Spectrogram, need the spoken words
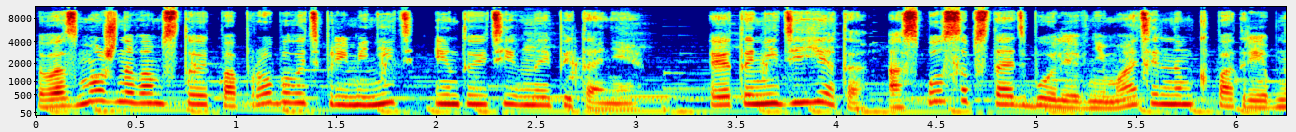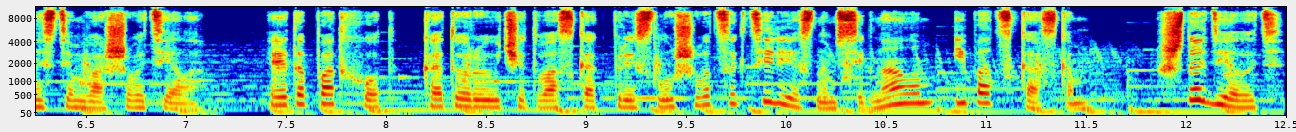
возможно, вам стоит попробовать применить интуитивное питание. Это не диета, а способ стать более внимательным к потребностям вашего тела. Это подход, который учит вас, как прислушиваться к телесным сигналам и подсказкам. Что делать?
